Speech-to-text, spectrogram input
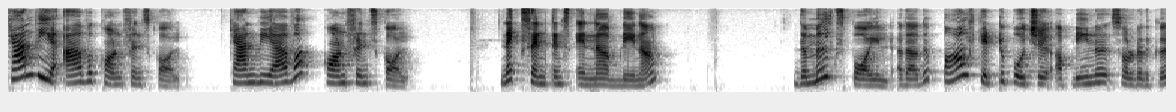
can we have a conference call can we have a conference call next sentence என்ன அப்படின்னா த மில்க் ஸ்பாயில்டு அதாவது பால் கெட்டு போச்சு அப்படின்னு சொல்கிறதுக்கு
